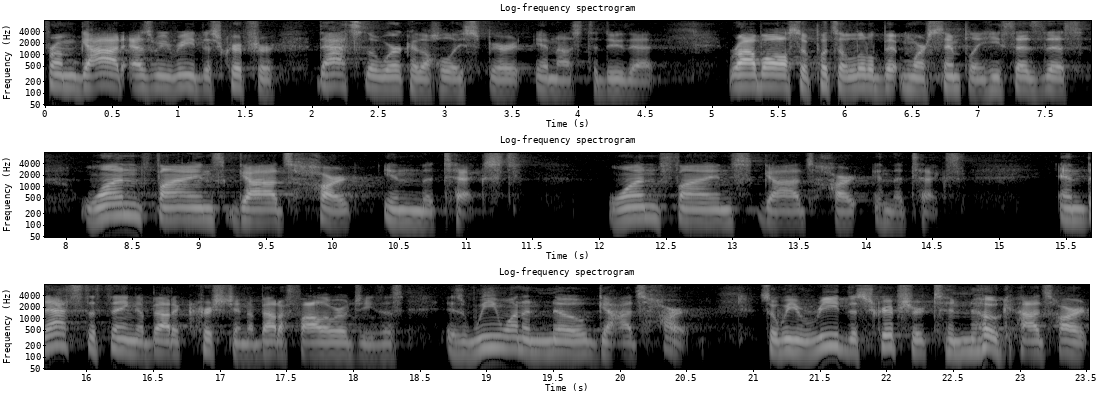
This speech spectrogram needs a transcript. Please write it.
from God as we read the scripture? That's the work of the Holy Spirit in us to do that. Rob also puts it a little bit more simply. He says this one finds God's heart in the text. One finds God's heart in the text. And that's the thing about a Christian, about a follower of Jesus, is we want to know God's heart. So we read the scripture to know God's heart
